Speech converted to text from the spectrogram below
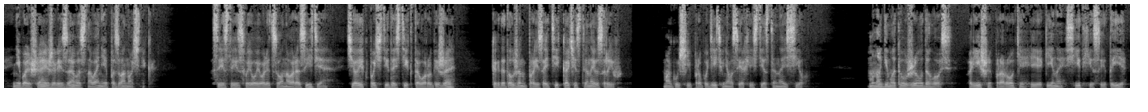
– небольшая железа в основании позвоночника. Вследствие своего эволюционного развития человек почти достиг того рубежа, когда должен произойти качественный взрыв – могущий пробудить в нем сверхъестественную силу. Многим это уже удалось. Риши, пророки, иегины, ситхи, святые –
